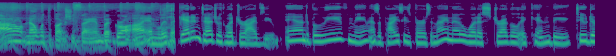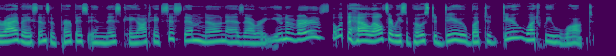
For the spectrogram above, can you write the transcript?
I don't know what the fuck she's saying, but girl, I am living. Get in touch with what drives you. And believe me, as a Pisces person, I know what a struggle it can be to derive a sense of purpose in this chaotic system known as our universe. But what the hell else are we supposed to do but to do what we want?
